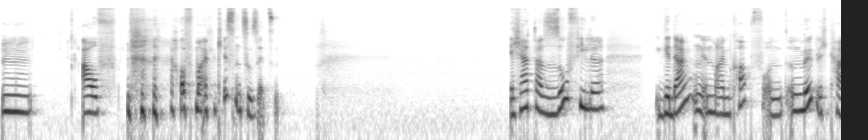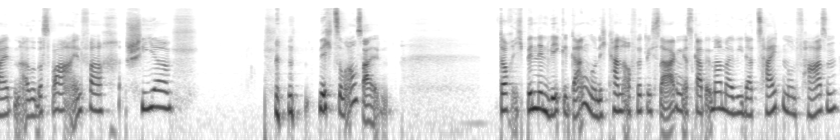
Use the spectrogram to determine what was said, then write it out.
mh, mm, auf, auf meinem Kissen zu sitzen. Ich hatte da so viele Gedanken in meinem Kopf und, und Möglichkeiten. Also das war einfach schier nicht zum Aushalten. Doch ich bin den Weg gegangen und ich kann auch wirklich sagen, es gab immer mal wieder Zeiten und Phasen,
